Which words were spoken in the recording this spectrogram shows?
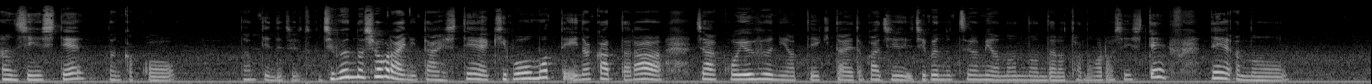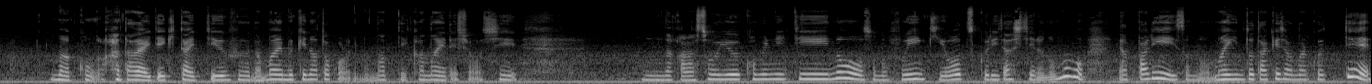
安心してなんかこう何て言うんですか自分の将来に対して希望を持っていなかったらじゃあこういうふうにやっていきたいとか自分の強みは何なんだろう棚卸ししてであのまあ、今後働いていきたいっていう風な前向きなところにもなっていかないでしょうし、うん、だからそういうコミュニティのその雰囲気を作り出してるのもやっぱりそのマインドだけじゃなくって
